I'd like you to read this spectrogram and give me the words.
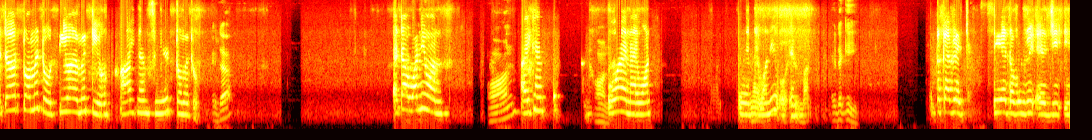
এটা টমেটো T O M A T O I can see a tomato. এটা? এটা onion on I can on O N I want O N I one O N one এটা কি? এটা cabbage C A double B A G E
